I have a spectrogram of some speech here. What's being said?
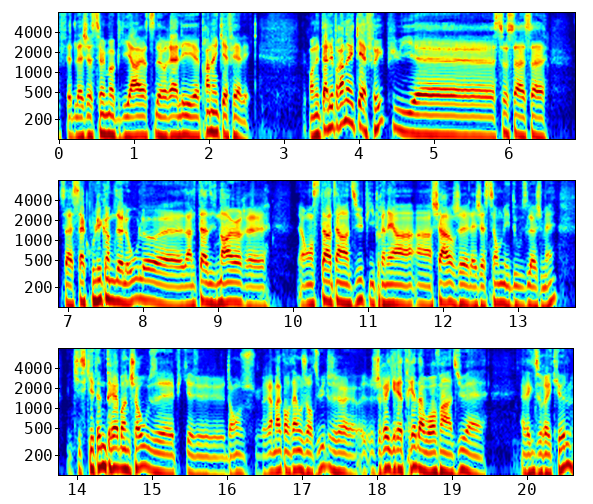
fait de la gestion immobilière, tu devrais aller euh, prendre un café avec. On est allé prendre un café, puis ça, ça, ça, ça, coulait comme de l'eau. dans le temps d'une heure, on s'était entendu, puis il prenait en, charge la gestion de mes 12 logements, ce qui était une très bonne chose, euh, puis que je, dont je suis vraiment content aujourd'hui. Je, regretterais d'avoir vendu à- avec du recul.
